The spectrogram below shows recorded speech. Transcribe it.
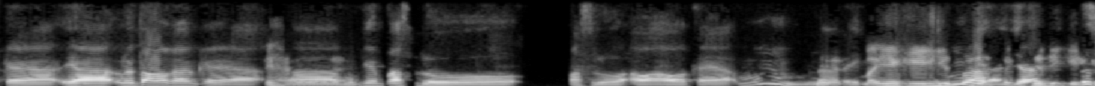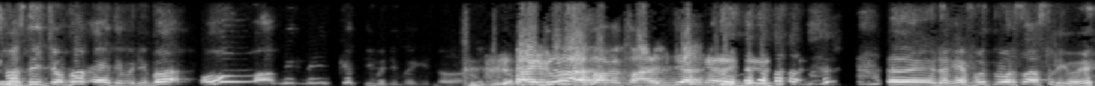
kayak, ya lu tahu kan kayak, Ya, eh, ya. mungkin pas lu pas lu awal-awal kayak, hmm, menarik. Ya kayak gitu Hmm, lah. aja. Jadi kayak Terus gitu. pas dicoba kayak tiba-tiba, oh Amir naked tiba-tiba gitu. loh. Eh gue gak sampai telanjang ya. eh, udah kayak food wars asli, weh.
